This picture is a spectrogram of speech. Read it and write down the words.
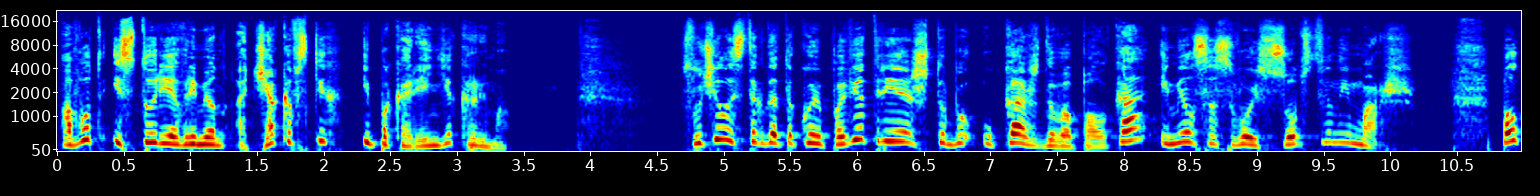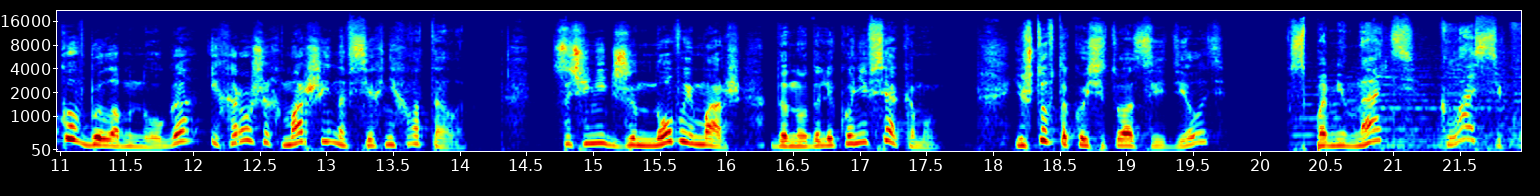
А вот история времен Очаковских и покорения Крыма. Случилось тогда такое поветрие, чтобы у каждого полка имелся свой собственный марш. Полков было много, и хороших маршей на всех не хватало. Сочинить же новый марш дано далеко не всякому – и что в такой ситуации делать? Вспоминать классику.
